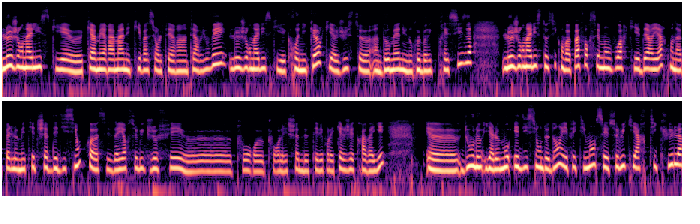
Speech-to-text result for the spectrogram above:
le journaliste qui est euh, caméraman et qui va sur le terrain interviewer, le journaliste qui est chroniqueur, qui a juste euh, un domaine, une rubrique précise, le journaliste aussi qu'on va pas forcément voir qui est derrière, qu'on appelle le métier de chef d'édition. C'est d'ailleurs celui que je fais euh, pour les chaînes de télé pour lesquelles j'ai travaillé. Euh, D'où il y a le mot édition dedans, et effectivement, c'est celui qui articule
